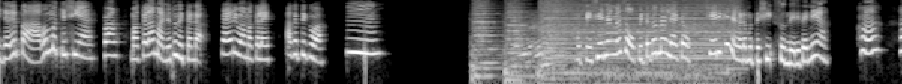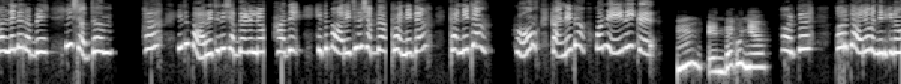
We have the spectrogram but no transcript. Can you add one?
ഇതൊരു പാവം മുത്തശ്ശിയാ. വാ മക്കളാ മഞ്ഞത്ത് നിക്കണ്ട. കയറി വാ മക്കളെ അകത്തേക്ക് വാ. മുത്തശ്ശിയെ ഞങ്ങൾ സോപ്പിട്ടതൊന്നല്ല കേട്ടോ. ശരിക്കും ഞങ്ങളുടെ മുത്തശ്ശി സുന്ദരി തന്നെയാ. ഹാ റബ്ബേ ഈ ശബ്ദം. ഹാ ഇത് പാറേച്ചിന്റെ ശബ്ദാണല്ലോ. അതെ ഇത് പാറേച്ചിന്റെ ശബ്ദം. കണ്ണിട്ടാ കണ്ണിട്ടാ. ഓ കണ്ണിട്ടാ ഒന്ന് എഴുന്നേക്ക്. എന്താ കുഞ്ഞ പുറത്ത് പുറത്ത് ആരാ വന്നിരിക്കണോ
